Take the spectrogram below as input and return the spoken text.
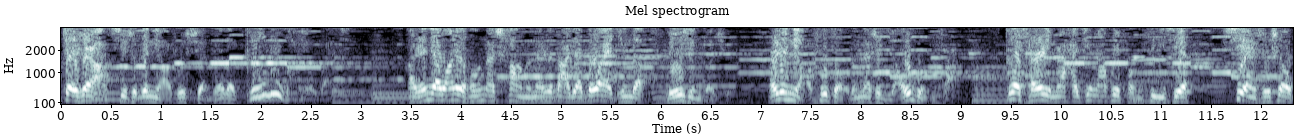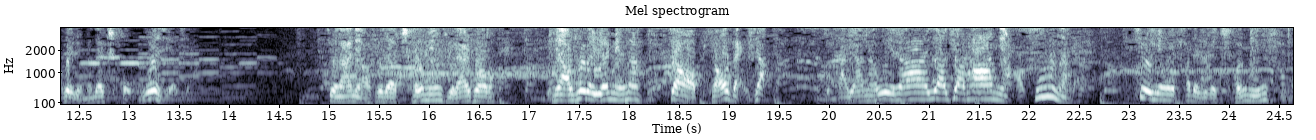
这事儿啊，其实跟鸟叔选择的歌路很有关系啊。人家王力宏那唱的那是大家都爱听的流行歌曲，而且鸟叔走的那是摇滚范儿，歌词儿里面还经常会讽刺一些现实社会里面的丑恶现象。就拿鸟叔的成名曲来说吧，鸟叔的原名呢叫朴宰相，啊，大家呢为啥要叫他鸟叔呢？就因为他的这个成名曲呢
